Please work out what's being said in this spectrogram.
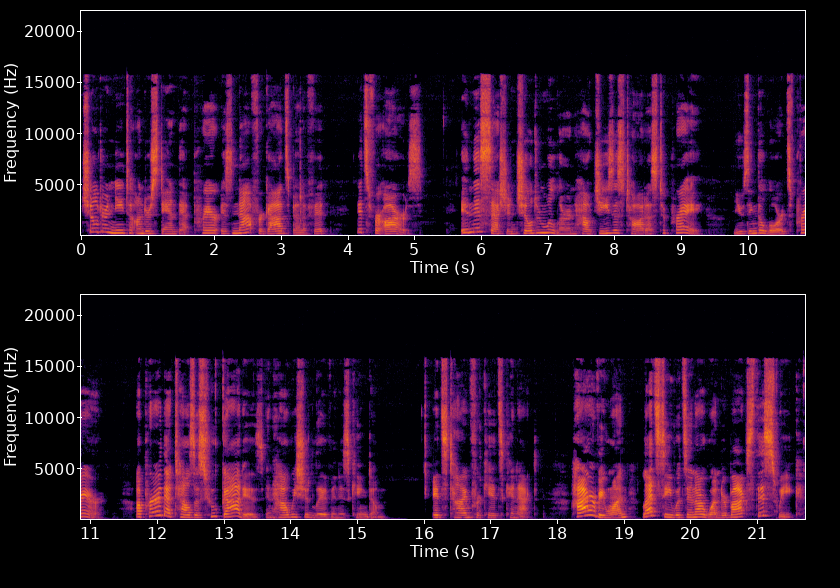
children need to understand that prayer is not for God's benefit, it's for ours. In this session, children will learn how Jesus taught us to pray using the Lord's Prayer, a prayer that tells us who God is and how we should live in His kingdom. It's time for Kidz Connect. Hi, everyone. Let's see what's in our Wonder Box this week.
